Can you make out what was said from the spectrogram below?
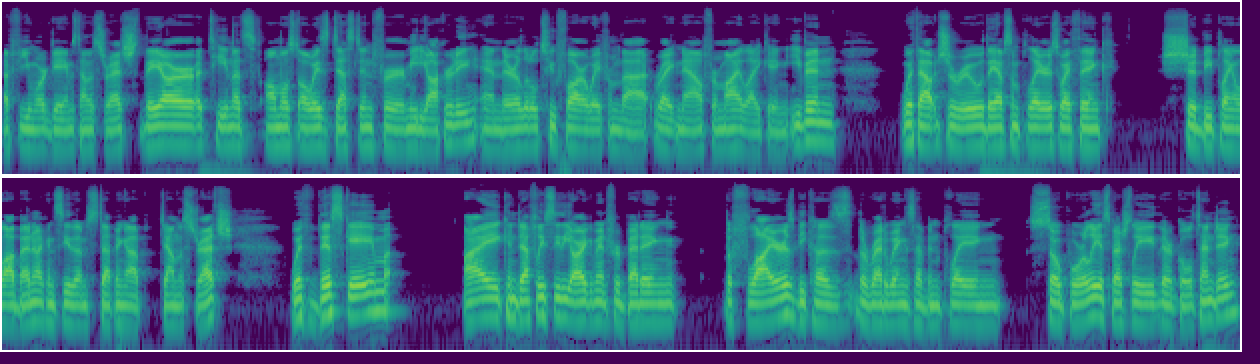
a few more games down the stretch. They are a team that's almost always destined for mediocrity, and they're a little too far away from that right now for my liking. Even without Giroux, they have some players who I think should be playing a lot better. I can see them stepping up down the stretch. With this game, I can definitely see the argument for betting the Flyers because the Red Wings have been playing so poorly, especially their goaltending.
